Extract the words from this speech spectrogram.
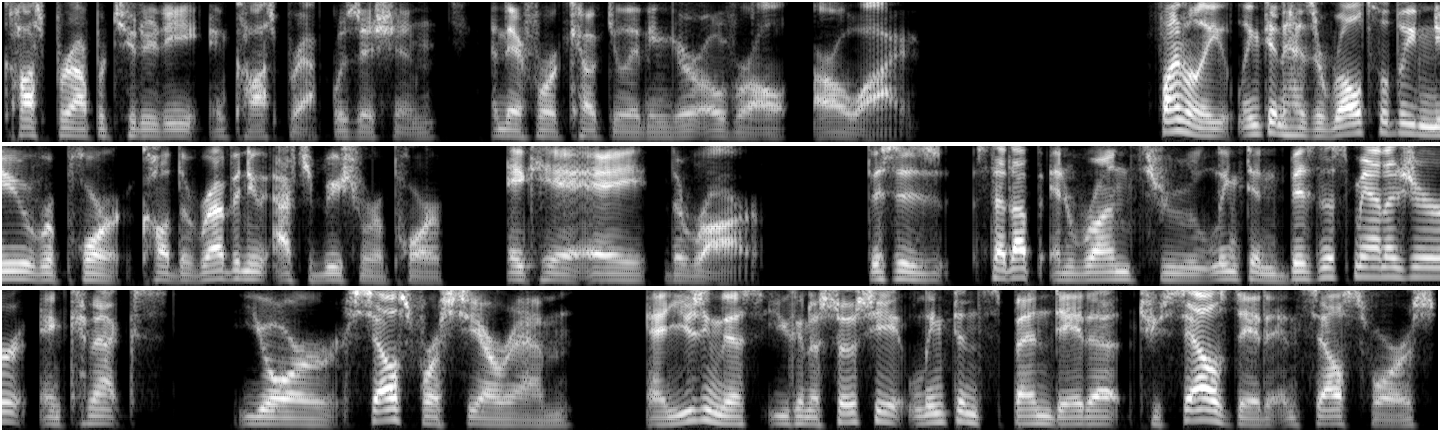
cost per opportunity, and cost per acquisition, and therefore calculating your overall ROI. Finally, LinkedIn has a relatively new report called the Revenue Attribution Report, aka the RAR. This is set up and run through LinkedIn Business Manager and connects your Salesforce CRM. And using this, you can associate LinkedIn spend data to sales data in Salesforce.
